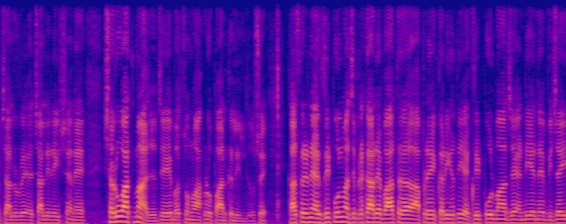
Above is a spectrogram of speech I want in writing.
ચાલુ ચાલી રહી છે અને શરૂઆતમાં જ જે બસોનો આંકડો પાર કરી લીધો છે. ખાસ કરીને એક્ઝિટ પોલમાં જે પ્રકારે વાત આપણે કરી હતી એક્ઝિટ પોલમાં જે એનડીએને વિજય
